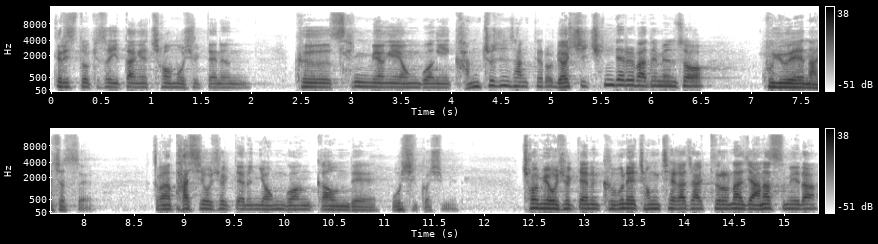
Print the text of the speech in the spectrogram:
그리스도께서 이 땅에 처음 오실 때는 그 생명의 영광이 감춰진 상태로 몇시 침대를 받으면서 구유에 나셨어요. 그러나 다시 오실 때는 영광 가운데 오실 것입니다. 처음에 오실 때는 그분의 정체가 잘 드러나지 않았습니다.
